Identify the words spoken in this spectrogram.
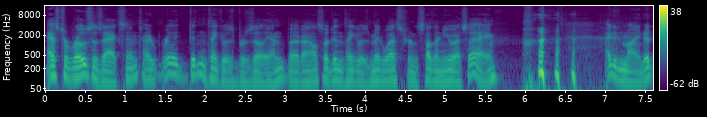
As to Rose's accent, I really didn't think it was Brazilian, but I also didn't think it was Midwestern Southern USA. I didn't mind it.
